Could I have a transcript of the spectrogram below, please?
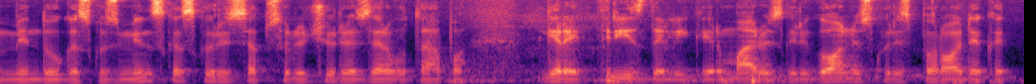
Mindaugas Kuzminskas, kuris absoliučių rezervų tapo. Gerai, trys dalykai. Ir Marius Grigonis, kuris parodė, kad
